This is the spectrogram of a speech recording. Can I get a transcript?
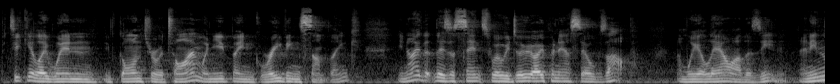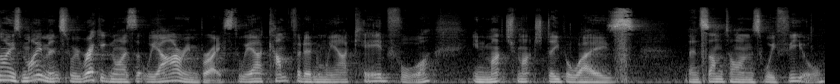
Particularly when you've gone through a time when you've been grieving something, you know that there's a sense where we do open ourselves up and we allow others in. And in those moments, we recognise that we are embraced, we are comforted, and we are cared for in much, much deeper ways than sometimes we feel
